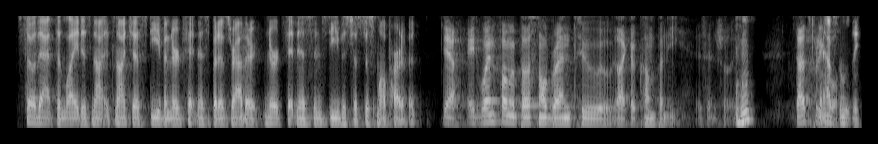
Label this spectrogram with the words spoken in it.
so that the light is not it's not just Steve and Nerd Fitness, but it's rather Nerd Fitness and Steve is just a small part of it. Yeah, it went from a personal brand to like a company essentially. Mm-hmm. That's pretty cool. Absolutely.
